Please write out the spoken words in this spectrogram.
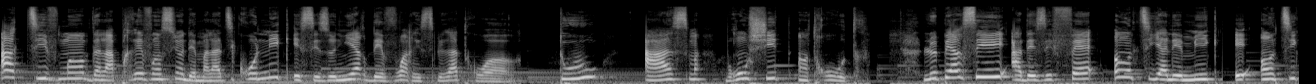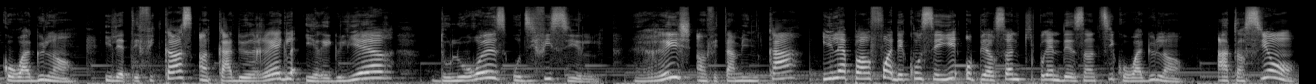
activement dans la prévention des maladies chroniques et saisonnières des voies respiratoires, tout, asthme, bronchite entre autres. Le persil a des effets anti-anémiques et anticoagulants. Il est efficace en cas de règles irrégulières, douloureuses ou difficiles. Riche en vitamine K, il est parfois déconseillé aux personnes qui prennent des anticoagulants. Attention,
